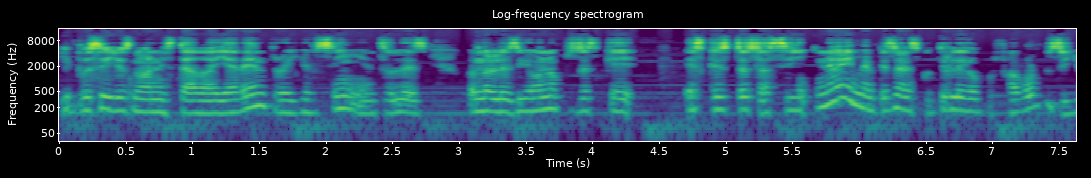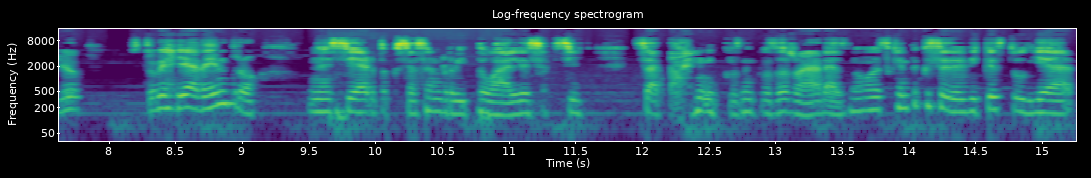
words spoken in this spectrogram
y, pues ellos no han estado allá adentro y yo sí. Entonces cuando les digo no pues es que es que esto es así no y me empiezan a discutir le digo por favor pues si yo estuve allá adentro no es cierto que se hacen rituales así satánicos ni cosas raras no es gente que se dedica a estudiar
